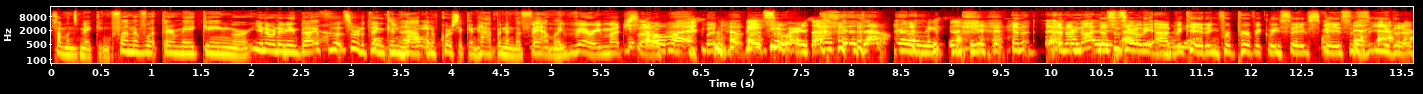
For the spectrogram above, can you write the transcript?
someone's making fun of what they're making, or, you know what I mean? That, that sort of thing can happen. right. Of course, it can happen in the family very much so. oh but- but so- worse. I was going to sound early. And and I'm not necessarily advocating for perfectly safe spaces either.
